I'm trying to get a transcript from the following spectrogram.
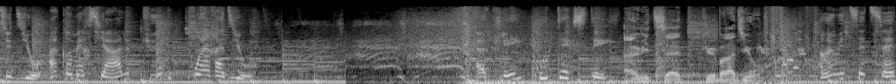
Studio à commercial cube.radio. Appelez ou textez. 187 cube radio. 1877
